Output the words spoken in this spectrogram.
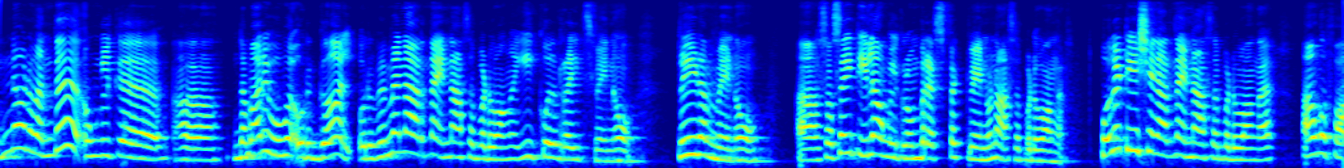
இன்னொன்று வந்து உங்களுக்கு இந்த மாதிரி ஒவ்வொரு ஒரு கேர்ள் ஒரு விமனாக இருந்தால் என்ன ஆசைப்படுவாங்க? ஈக்குவல் ரைட்ஸ் வேணும் ஃப்ரீடம் வேணும். சொசைட்டியில் அவங்களுக்கு ரொம்ப ரெஸ்பெக்ட் வேணும்னு ஆசைப்படுவாங்க. பொலிட்டீஷியனாக இருந்தால் என்ன ஆசைப்படுவாங்க? அவங்க ஃபா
